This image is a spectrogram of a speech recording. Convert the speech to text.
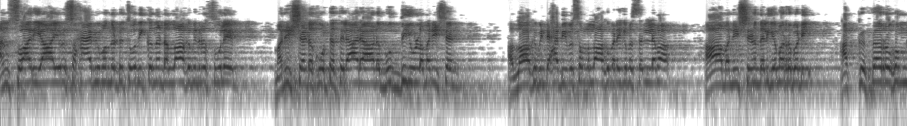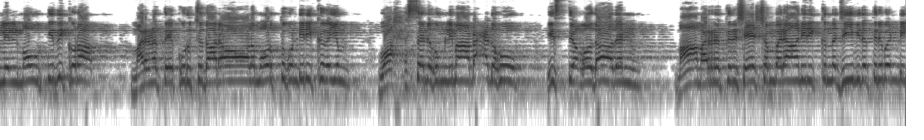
അൻസ്വാരിയായ ഒരു സഹാബി വന്നിട്ട് ചോദിക്കുന്നുണ്ട് അള്ളാഹുവിന്റെ റസൂലെ മനുഷ്യരുടെ കൂട്ടത്തിൽ ആരാണ് ബുദ്ധിയുള്ള മനുഷ്യൻ? അള്ളാഹുവിന്റെ ഹബീബ് സല്ലല്ലാഹു അലൈഹി വസല്ലമ ആ മനുഷ്യന് നൽകിയ മറുപടി അക്സറുഹും ലിൽ ദിക്റ. ധാരാളം ഓർത്തുകൊണ്ടിരിക്കുകയും ലിമാ ബഅദഹു മാ മരണത്തിന് ശേഷം വരാനിരിക്കുന്ന ജീവിതത്തിന് വേണ്ടി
